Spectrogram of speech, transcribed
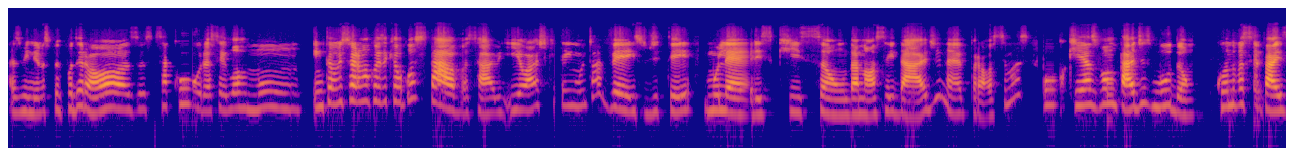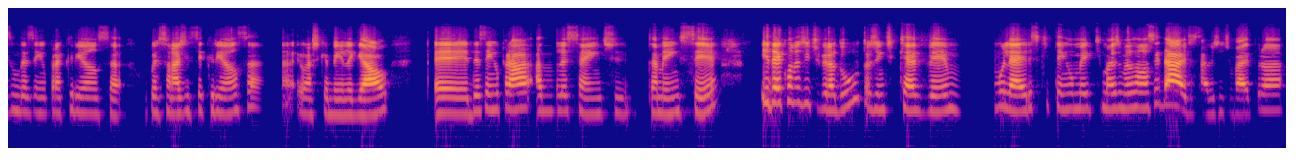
As Meninas Superpoderosas, Sakura, Sailor Moon. Então isso era uma coisa que eu gostava, sabe? E eu acho que tem muito a ver isso de ter mulheres que são da nossa idade, né, próximas, porque as vontades mudam quando você faz um desenho para criança, o personagem ser criança, eu acho que é bem legal. É, desenho para adolescente também ser. E daí, quando a gente vira adulto, a gente quer ver mulheres que tenham meio que mais ou menos a nossa idade, sabe? A gente vai para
